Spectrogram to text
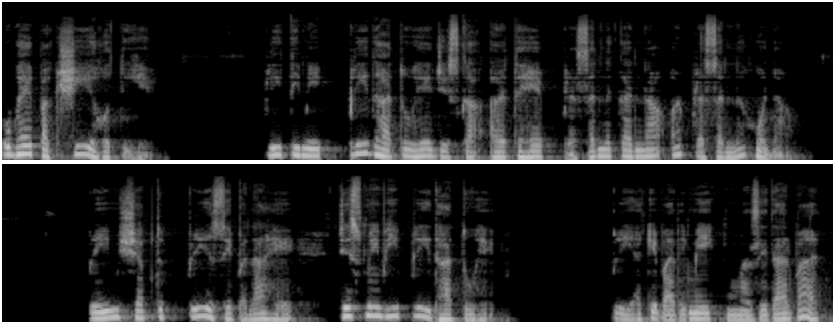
उभय पक्षीय होती है। प्रीति में प्री धातु है, जिसका अर्थ है प्रसन्न करना और प्रसन्न होना। प्रेम शब्द प्रिय से बना है, जिसमें भी प्री धातु है। प्रिया के बारे में एक मज़ेदार बात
